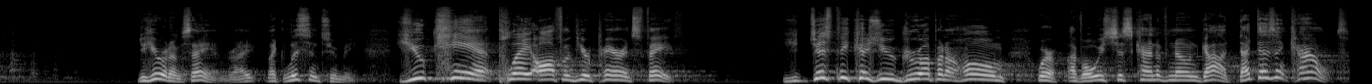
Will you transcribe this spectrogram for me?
you hear what I'm saying, right? Like, listen to me. You can't play off of your parents' faith. You, just because you grew up in a home where I've always just kind of known God, that doesn't count.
